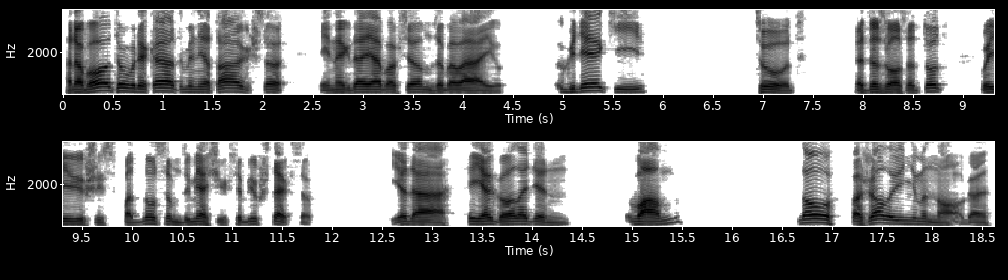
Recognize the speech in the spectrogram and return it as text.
«Работа увлекает меня так, что иногда я обо всем забываю. Где Ки?» «Тут», — отозвался тот, появившись с подносом дымящихся бифштексов. «Еда, я голоден. Вам?» «Ну, пожалуй, немного».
